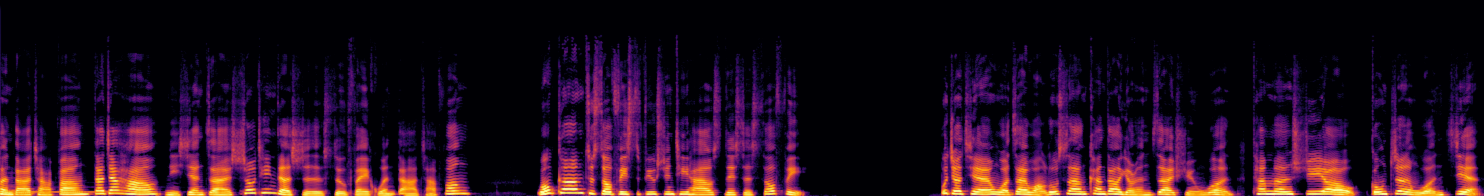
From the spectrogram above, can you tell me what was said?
混搭茶坊，大家好，你现在收听的是苏菲混搭茶坊。Welcome to Sophie's Fusion Tea House. This is Sophie. 不久前，我在网络上看到有人在询问，他们需要公证文件，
